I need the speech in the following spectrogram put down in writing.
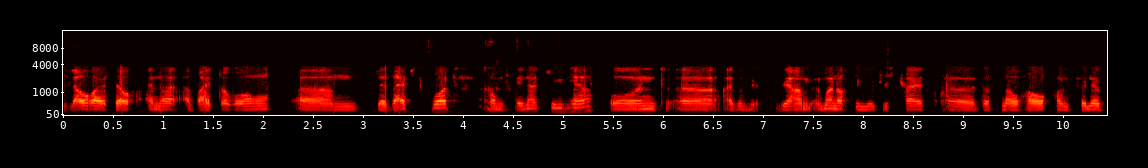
die Laura ist ja auch eine Erweiterung ähm, der Selbstsquad vom Trainerteam her und äh, also wir, wir haben immer noch die Möglichkeit, äh, das Know-how von Philipp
